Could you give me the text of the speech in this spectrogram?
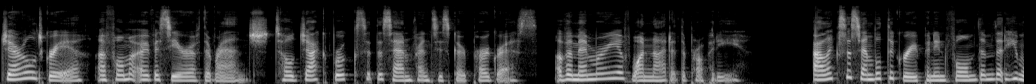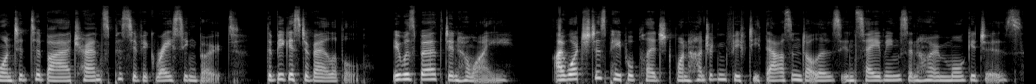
Gerald Greer, a former overseer of the ranch, told Jack Brooks at the San Francisco Progress of a memory of one night at the property. Alex assembled the group and informed them that he wanted to buy a Trans Pacific racing boat, the biggest available. It was berthed in Hawaii. I watched as people pledged $150,000 in savings and home mortgages.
